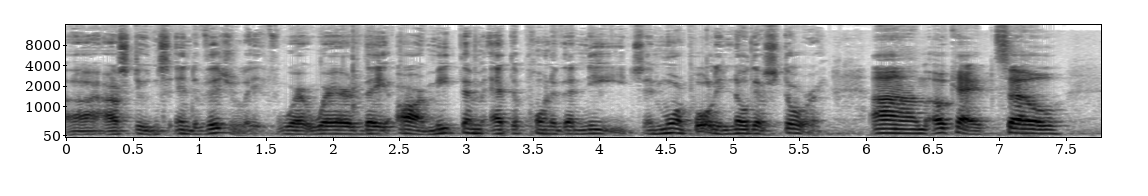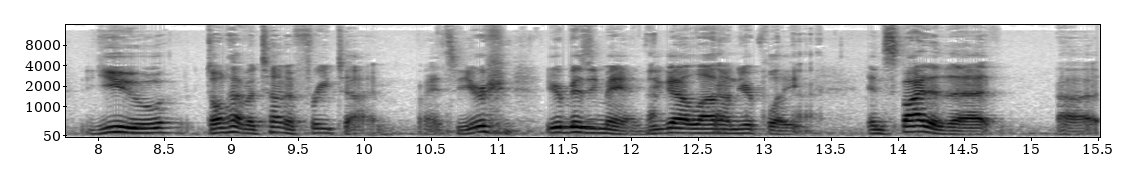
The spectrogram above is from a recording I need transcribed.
Uh, our students individually, where where they are, meet them at the point of their needs, and more importantly, know their story. Um, okay, so you don't have a ton of free time, right? So you're you're a busy man. You got a lot on your plate in spite of that, uh,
